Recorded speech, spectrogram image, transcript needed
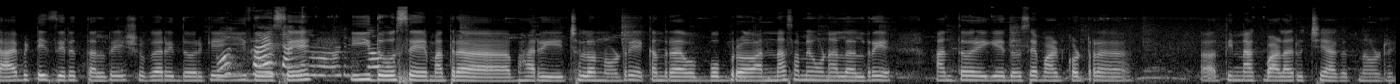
ಡಯಾಬಿಟೀಸ್ ಇರುತ್ತಲ್ರಿ ಶುಗರ್ ಇದ್ದವ್ರಿಗೆ ಈ ದೋಸೆ ಈ ದೋಸೆ ಮಾತ್ರ ಭಾರಿ ಚಲೋ ನೋಡ್ರಿ. ಯಾಕಂದ್ರೆ ಒಬ್ಬೊಬ್ರು ಅನ್ನ ಸಮಯ ಉಣಲ್ಲಲ್ರಿ, ಅಂಥವ್ರಿಗೆ ದೋಸೆ ಮಾಡಿಕೊಟ್ರೆ ತಿನ್ನಕ್ಕೆ ಭಾಳ ರುಚಿ ಆಗುತ್ತೆ ನೋಡ್ರಿ.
